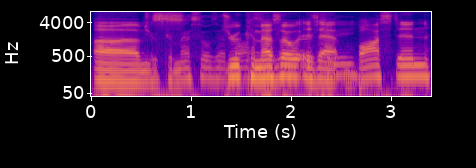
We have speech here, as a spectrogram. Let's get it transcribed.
Um, Drew s- Commesso's Drew Boston is at Boston.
